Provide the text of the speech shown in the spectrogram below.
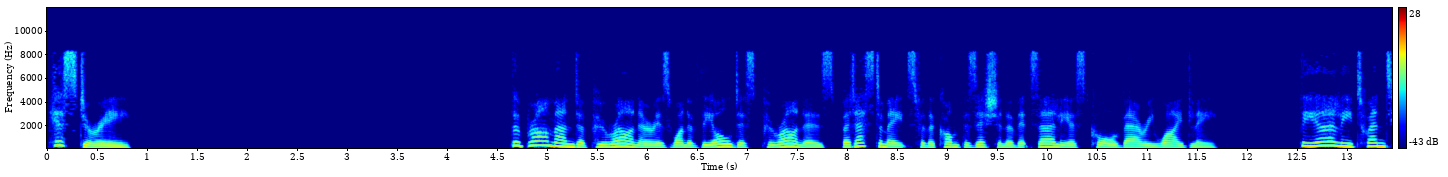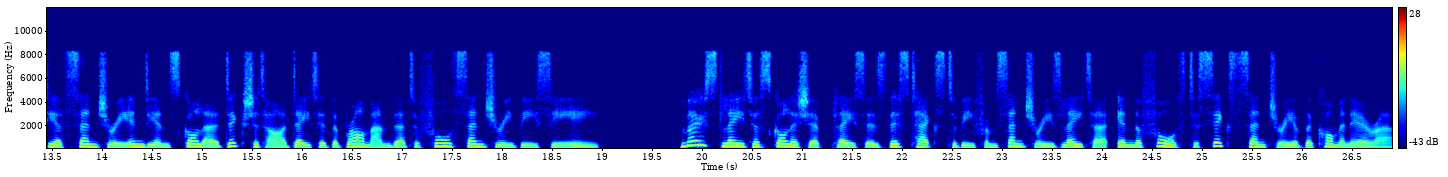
History. The Brahmanda Purana is one of the oldest Puranas, but estimates for the composition of its earliest core vary widely. The early 20th century Indian scholar Dikshitar dated the Brahmanda to 4th century BCE. Most later scholarship places this text to be from centuries later, in the 4th to 6th century of the Common Era.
